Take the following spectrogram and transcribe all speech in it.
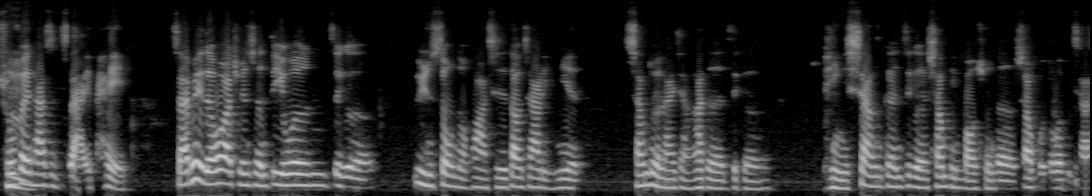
除非它是宅配。宅配的话，全程低温这个运送的话，其实到家里面相对来讲，它的这个品相跟这个商品保存的效果都会比较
